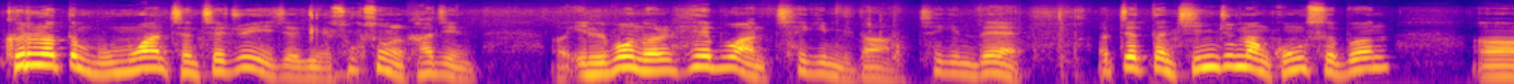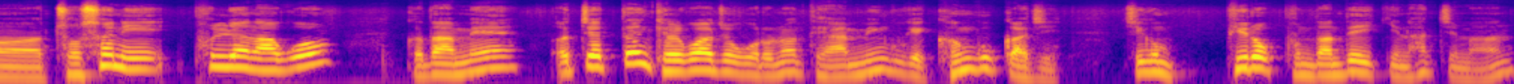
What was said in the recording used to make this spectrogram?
그런 어떤 무모한 전체주의적인 속성을 가진 어, 일본을 해부한 책입니다. 책인데 어쨌든 진주만 공습은 어, 조선이 풀려나고 그 다음에 어쨌든 결과적으로는 대한민국의 건국까지 지금 비록 분단돼 있긴 하지만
